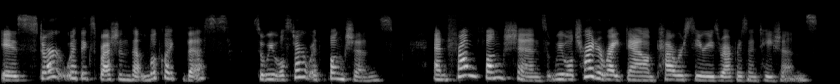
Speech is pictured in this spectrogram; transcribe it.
is start with expressions that look like this. So we will start with functions. And from functions, we will try to write down power series representations.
